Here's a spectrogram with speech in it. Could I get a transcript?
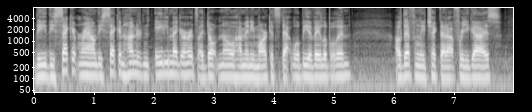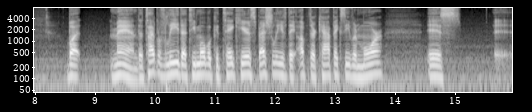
The, the second round, the second 180 megahertz, I don't know how many markets that will be available in. I'll definitely check that out for you guys. But man, the type of lead that T-Mobile could take here, especially if they up their capex even more, is eh,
